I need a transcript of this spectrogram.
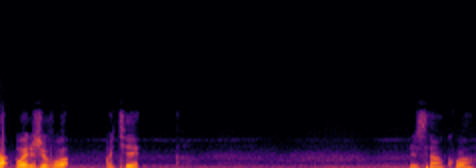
Ah ouais, je vois. Ok. Lui, c'est un quoi?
